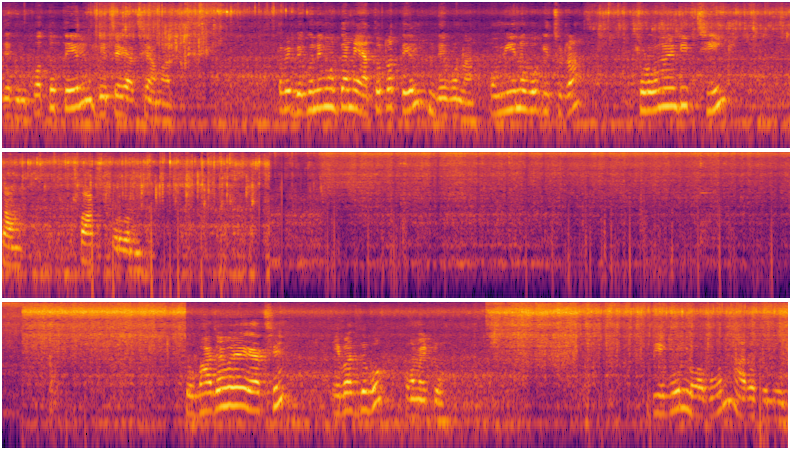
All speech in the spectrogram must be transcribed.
দেখুন, কত তেল বেঁচে গেছে আমার। তবে বেগুনের মধ্যে আমি এতটা তেল দেব না, কমিয়ে নেব কিছুটা। ফোড়নে দিচ্ছি পাঁচ ফোড়ন। তো ভাজা হয়ে গেছে। এবার দেবো টমেটো। দেব লবণ আর হলুদ।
